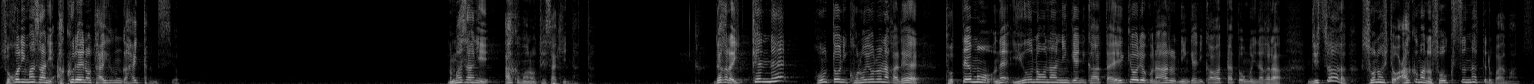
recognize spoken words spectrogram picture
そこにまさに悪霊の大群が入ったんですよ。まさに悪魔の手先になった。だから一見ね、本当にこの世の中でとてもね、有能な人間に変わった、影響力のある人間に変わったと思いながら、実はその人は悪魔の巣窟になってる場合もあるんです。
